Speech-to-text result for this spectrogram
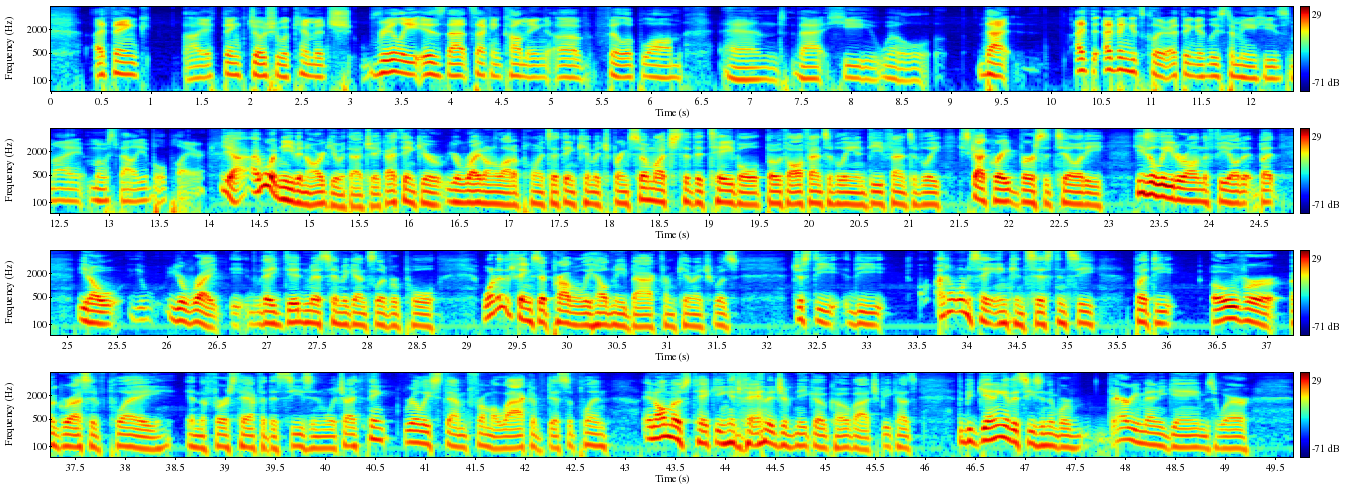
I think I think Joshua Kimmich really is that second coming of Philipp Lahm, and that he will that I, th- I think it's clear. I think at least to me, he's my most valuable player. Yeah, I wouldn't even argue with that, Jake. I think you're you're right on a lot of points. I think Kimmich brings so much to the table, both offensively and defensively. He's got great versatility. He's a leader on the field, but you know you're right. They did miss him against Liverpool. One of the things that probably held me back from Kimmich was just the the I don't want to say inconsistency, but the over aggressive play in the first half of the season, which I think really stemmed from a lack of discipline and almost taking advantage of Niko Kovac because the beginning of the season there were very many games where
